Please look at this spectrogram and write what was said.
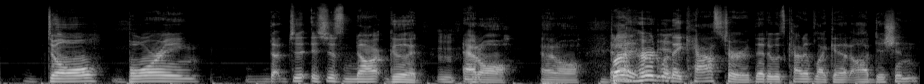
dull, boring. It's just not good at all, at all. and I heard when they cast her that it was kind of like an audition,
